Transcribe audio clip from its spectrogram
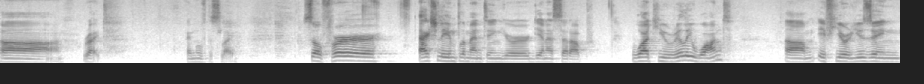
Uh, right, I moved the slide. So for actually implementing your DNS setup, what you really want, um, if you're using,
